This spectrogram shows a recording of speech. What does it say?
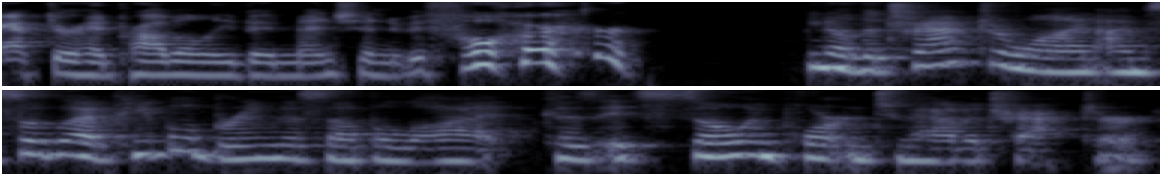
tractor had probably been mentioned before. you know, the tractor one, I'm so glad people bring this up a lot because it's so important to have a tractor.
